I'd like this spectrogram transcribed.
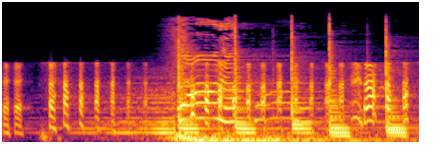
ha ha ha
